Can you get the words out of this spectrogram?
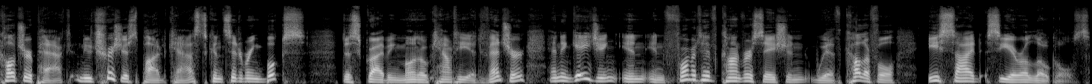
culture packed, nutritious podcast considering books, describing Mono County adventure, and engaging in informative conversation with colorful Eastside Sierra locals.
